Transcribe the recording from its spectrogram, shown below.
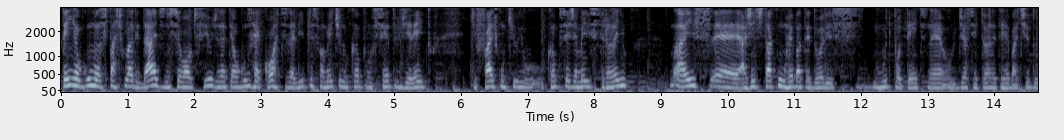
tem algumas particularidades no seu outfield, né? tem alguns recortes ali, principalmente no campo centro-direito, que faz com que o, campo seja meio estranho mas é, a gente está com rebatedores muito potentes, né? O Justin Turner tem rebatido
